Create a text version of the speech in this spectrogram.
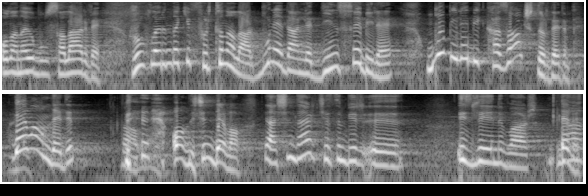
olanağı bulsalar ve ruhlarındaki fırtınalar bu nedenle dinse bile bu bile bir kazançtır dedim. Devam dedim. Onun için devam. Ya şimdi herkesin bir e, izleyeni var. Ya Evet.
